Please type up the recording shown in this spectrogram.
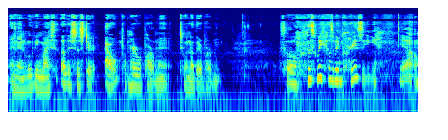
and then moving my other sister out from her apartment to another apartment. So this week has been crazy. Yeah.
